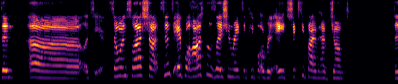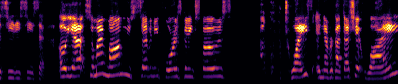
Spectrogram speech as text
Then uh, let's see here. Someone slash shot since April. Hospitalization rates in people over age 65 have jumped. The CDC said. Oh yeah. So my mom, who's 74, has been exposed uh, twice and never got that shit. Why?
